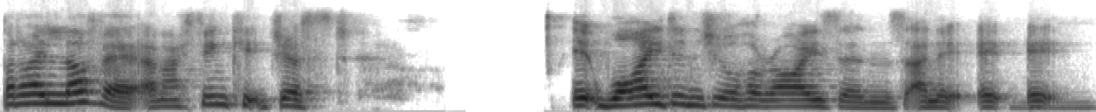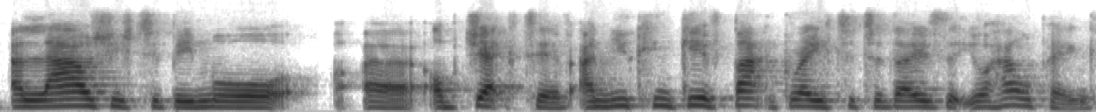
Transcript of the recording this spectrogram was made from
But I love it. And I think it just it widens your horizons and it it, it allows you to be more uh, objective and you can give back greater to those that you're helping.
